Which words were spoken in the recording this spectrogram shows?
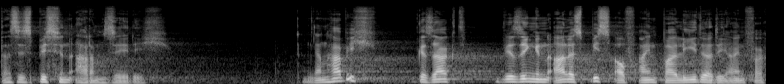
Das ist ein bisschen armselig. Und dann habe ich gesagt, wir singen alles bis auf ein paar Lieder, die einfach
